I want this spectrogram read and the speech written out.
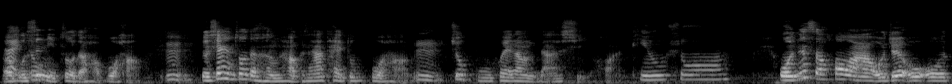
而不是你做的好不好。嗯。有些人做的很好，可是他态度不好，嗯，就不会让人家喜欢。比如说，我那时候啊，我觉得我我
